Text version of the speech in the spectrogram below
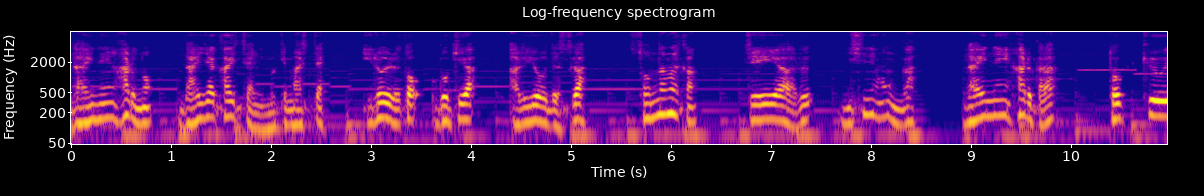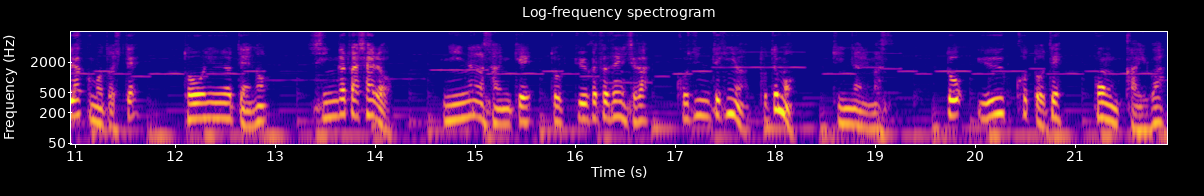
来年春のダイヤ開催に向けましていろいろと動きがあるようですが、そんな中 JR 西日本が来年春から特急ヤクモとして投入予定の新型車両273系特急型電車が個人的にはとても気になります。ということで、今回は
